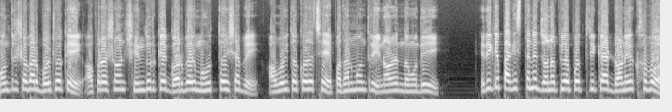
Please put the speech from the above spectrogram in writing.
মন্ত্রিসভার বৈঠকে অপারেশন সিন্দুরকে গর্বের মুহূর্ত হিসাবে অবহিত করেছে প্রধানমন্ত্রী নরেন্দ্র মোদী। এদিকে পাকিস্তানের জনপ্রিয় পত্রিকা ডনের খবর,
